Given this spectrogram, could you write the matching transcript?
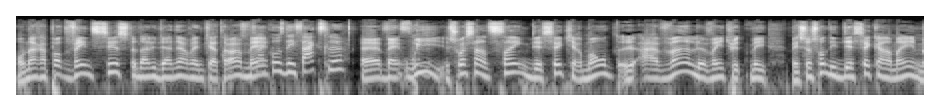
On en rapporte 26 là, dans les dernières 24 heures. C'est Mais à cause des fax, là? euh, ben oui, 65 décès qui remontent euh, avant le 28 mai. Mais ce sont des décès quand même.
